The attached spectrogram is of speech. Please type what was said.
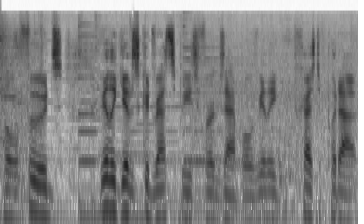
Whole Foods really gives good recipes, for example, really tries to put out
